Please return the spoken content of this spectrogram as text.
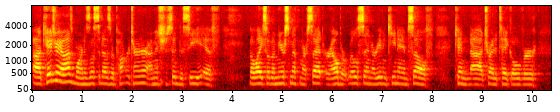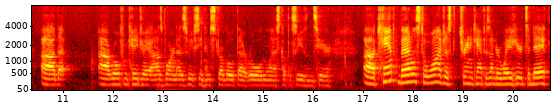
Uh, KJ Osborn is listed as our punt returner. I'm interested to see if the likes of Ihmir Smith-Marsette or Albert Wilson or even Kene himself can uh, try to take over uh, that uh, role from KJ Osborn, as we've seen him struggle with that role in the last couple seasons here. Uh, camp battles to watch as training camp is underway here today.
